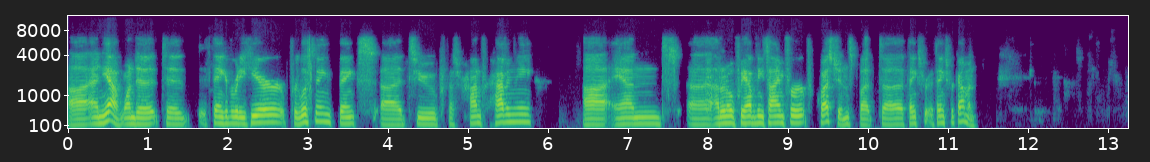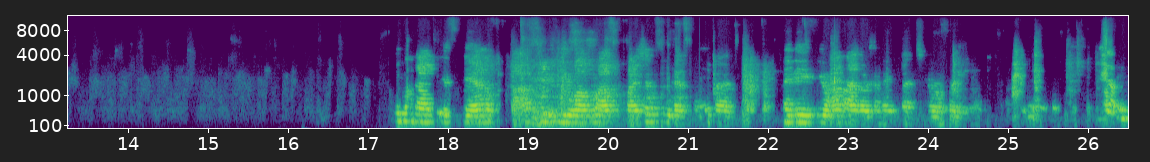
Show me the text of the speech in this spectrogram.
Uh, and yeah, wanted to, to thank everybody here for listening. Thanks uh, to Professor Han for having me. Uh, and uh, I don't know if we have any time for, for questions, but uh, thanks for thanks for coming. Even that is the end of class, if you want to ask questions, you can say, but maybe if you have other commitments, you're free. So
